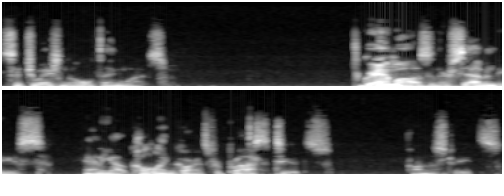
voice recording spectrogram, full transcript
situation the whole thing was. Grandmas in their 70s handing out calling cards for prostitutes on the streets.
